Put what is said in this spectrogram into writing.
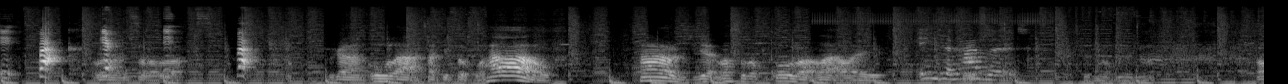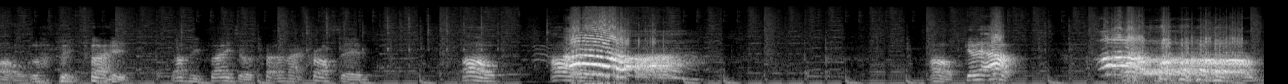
it back. Oh, Get it's not all right. it back. We're going all out attacking football. How? How did you get muscled off the ball like that, Ayew? Eden Hazard. Did not really know. Oh, lovely play. Lovely play, George. Putting that cross in. Oh. Oh. Oh! Oh, get it out. Oh!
